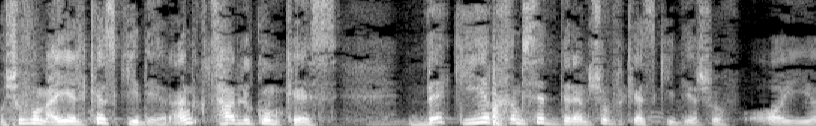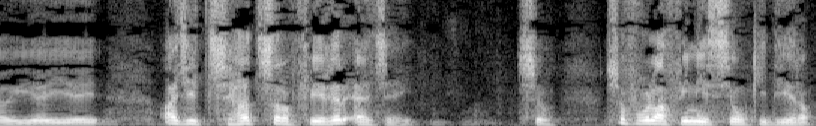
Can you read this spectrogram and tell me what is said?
وشوفوا معايا الكاس كي داير. عندك تسحب لكم كاس. باكيه ب 5 دراهم. شوف الكاس كي داير. شوف. أوي أوي أوي أجي تشهد تشرب فيه غير أتاي. شوف. شوفوا la finition كي دايرة.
